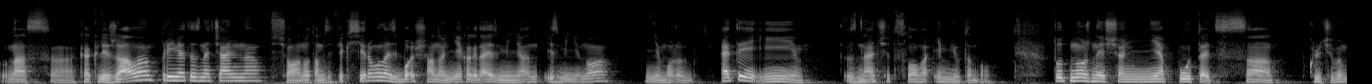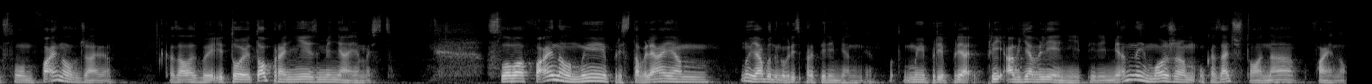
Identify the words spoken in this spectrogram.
У нас э, как лежало «Привет» изначально, все, оно там зафиксировалось, больше оно никогда изменя... изменено не может быть. Это и значит слово immutable. Тут нужно еще не путать с ключевым словом final в Java. Казалось бы, и то, и то про неизменяемость. Слово final мы представляем, ну, я буду говорить про переменные. Вот мы при, при, при объявлении переменной можем указать, что она final.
